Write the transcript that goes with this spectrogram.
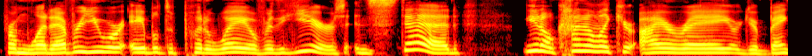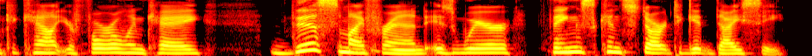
from whatever you were able to put away over the years. Instead, you know, kind of like your IRA or your bank account, your 401k. This, my friend, is where things can start to get dicey.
